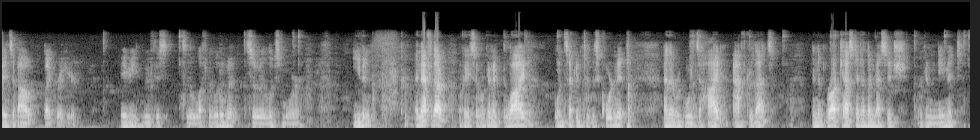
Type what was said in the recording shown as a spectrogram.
It's about like right here. Maybe move this to the left a little bit so it looks more even. And after that, okay, so we're gonna glide one second to this coordinate, and then we're going to hide after that and then broadcast another message. We're going to name it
